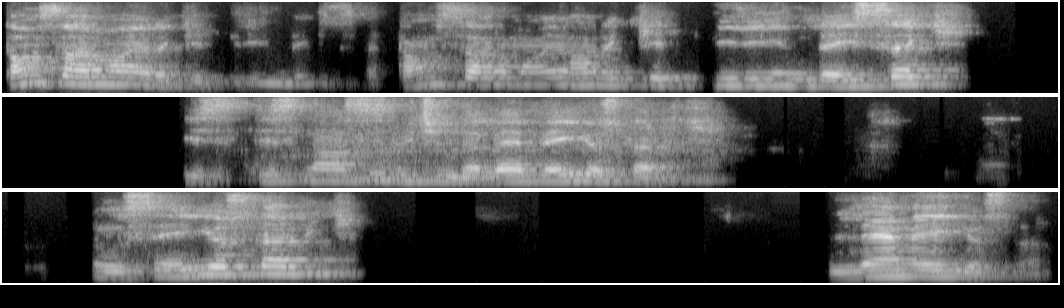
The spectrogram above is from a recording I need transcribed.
tam sermaye hareketliliğindeyiz. Tam sermaye hareketliliğindeysek istisnasız biçimde BP'yi gösterdik. IS'yi gösterdik. LM'yi gösterdik.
